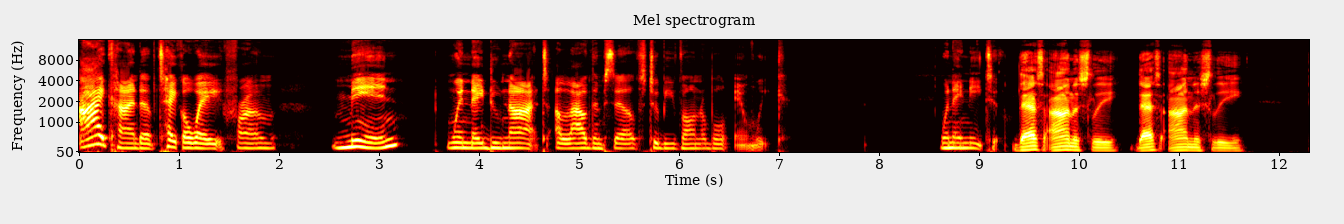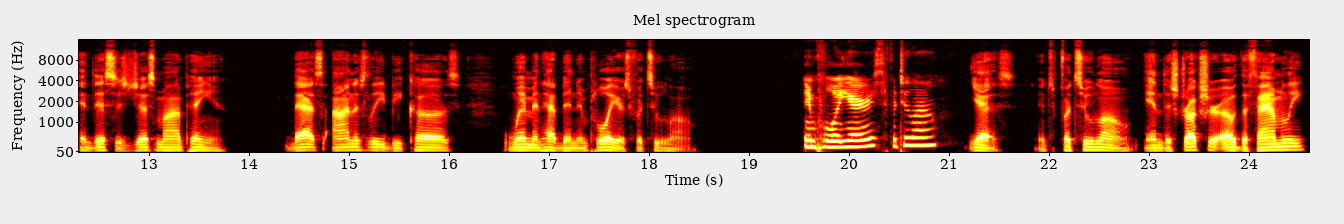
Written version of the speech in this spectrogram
I kind of take away from men when they do not allow themselves to be vulnerable and weak when they need to. that's honestly that's honestly and this is just my opinion that's honestly because women have been employers for too long Employers for too long? Yes, it's for too long. In the structure of the family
